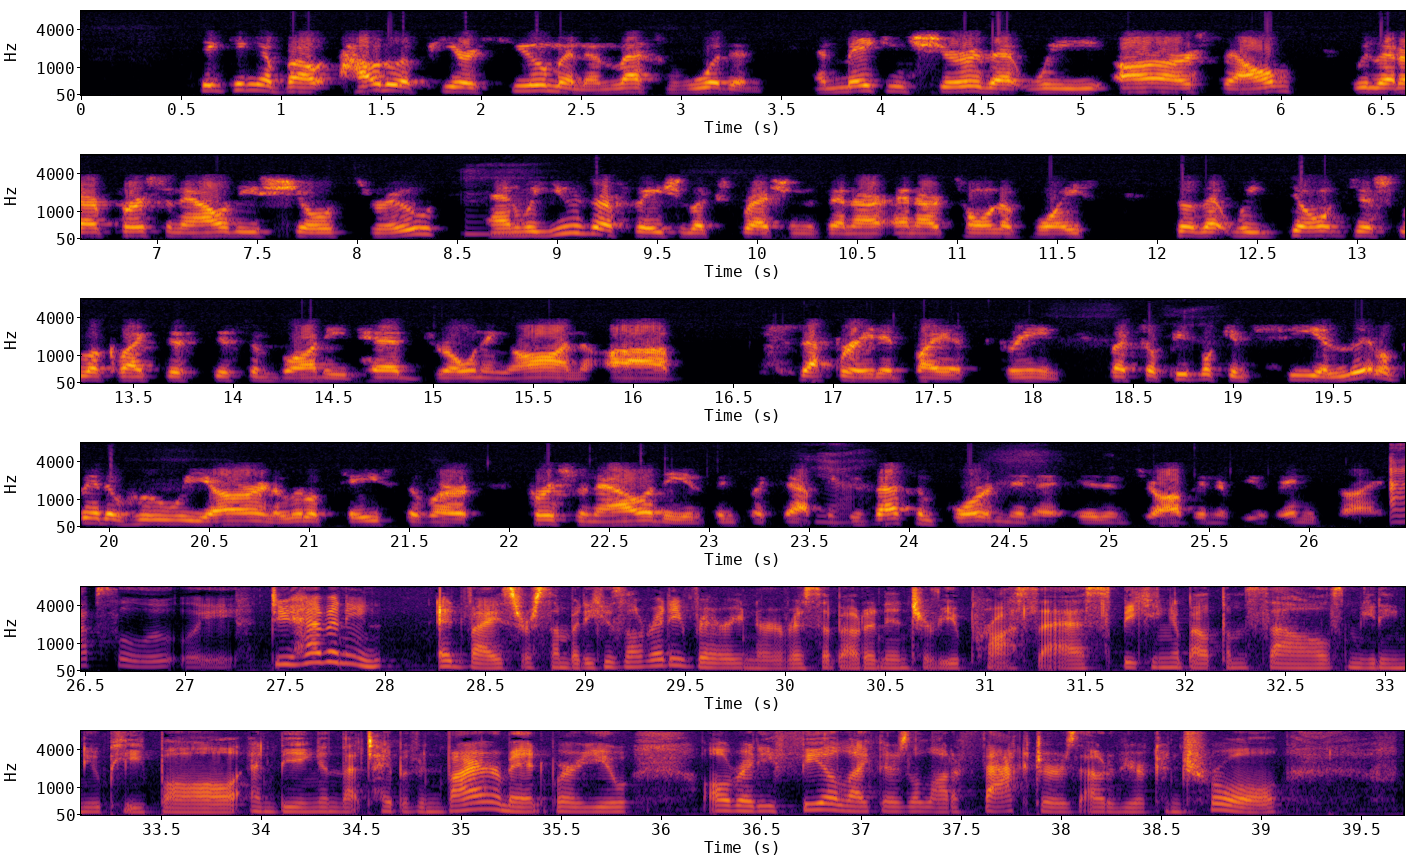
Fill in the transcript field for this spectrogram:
Thinking about how to appear human and less wooden and making sure that we are ourselves. We let our personalities show through mm-hmm. and we use our facial expressions and our, and our tone of voice so that we don't just look like this disembodied head droning on, uh, separated by a screen but so people can see a little bit of who we are and a little taste of our personality and things like that yeah. because that's important in a, in a job interview of any kind. Absolutely. Do you have any advice for somebody who's already very nervous about an interview process, speaking about themselves, meeting new people, and being in that type of environment where you already feel like there's a lot of factors out of your control?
